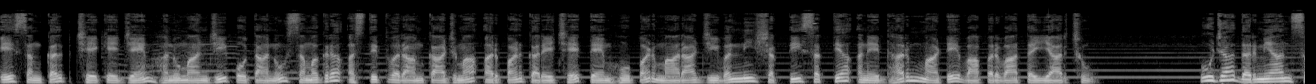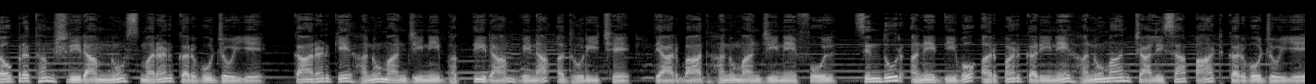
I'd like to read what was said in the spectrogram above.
એ સંકલ્પ છે કે જેમ હનુમાનજી પોતાનું સમગ્ર અસ્તિત્વ રામકાજમાં અર્પણ કરે છે, તેમ હું પણ મારા જીવનની શક્તિ, સત્ય અને ધર્મ માટે વાપરવા તૈયાર છું. પૂજા દરમિયાન સૌપ્રથમ શ્રીરામનું સ્મરણ કરવું જોઈએ, કારણ કે હનુમાનજીની ભક્તિ રામ વિના અધૂરી છે. ત્યારબાદ હનુમાનજીને ફૂલ, સિંદૂર અને દીવો અર્પણ કરીને હનુમાન ચાલીસા પાઠ કરવો જોઈએ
